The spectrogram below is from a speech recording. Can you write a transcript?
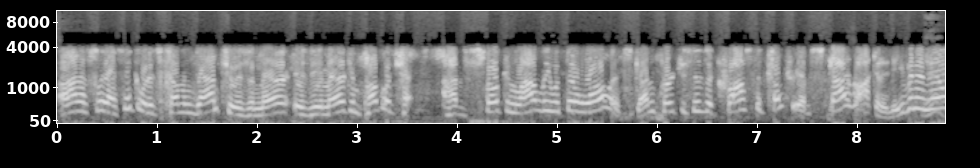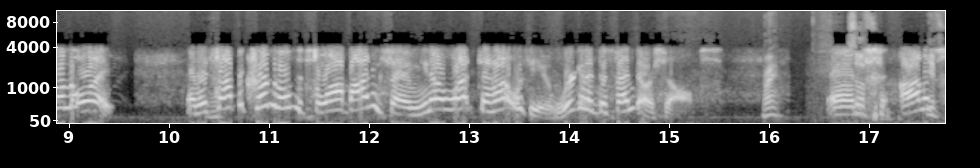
Honestly, I think what it's coming down to is, Amer- is the American public ha- have spoken loudly with their wallets. Gun purchases across the country have skyrocketed, even in Illinois. And it's not the criminals, it's the law abiding saying, you know what, to hell with you. We're going to defend ourselves. Right. And So if, honest,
